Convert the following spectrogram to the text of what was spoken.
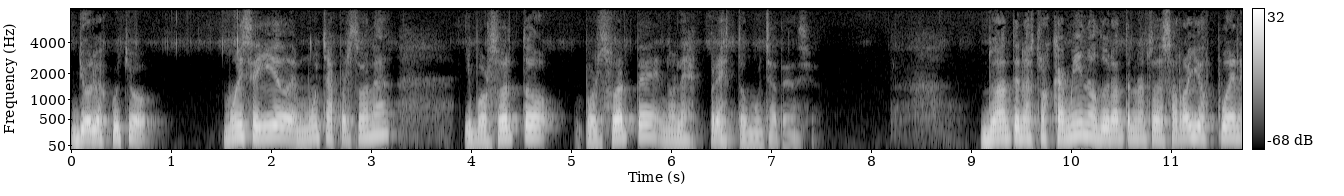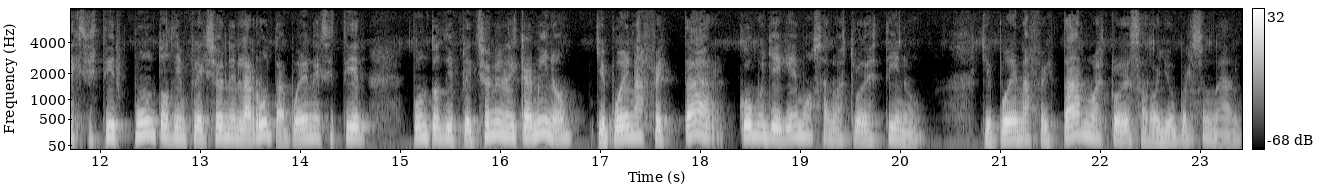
Yo lo escucho muy seguido de muchas personas y por suerte por suerte, no les presto mucha atención. Durante nuestros caminos, durante nuestros desarrollos, pueden existir puntos de inflexión en la ruta, pueden existir puntos de inflexión en el camino que pueden afectar cómo lleguemos a nuestro destino, que pueden afectar nuestro desarrollo personal,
